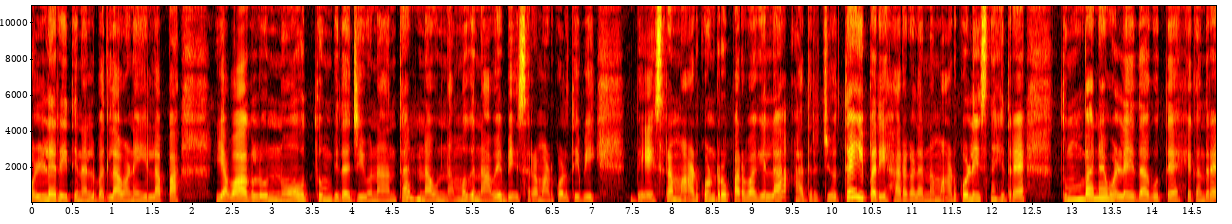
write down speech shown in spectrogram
ಒಳ್ಳೆ ರೀತಿಯಲ್ಲಿ ಬದಲಾವಣೆ ಇಲ್ಲಪ್ಪ. ಯಾವಾಗಲೂ ನೋವು ತುಂಬಿದ ಜೀವನ ಅಂತ ನಾವು ನಮಗೆ ನಾವೇ ಬೇಸರ ಮಾಡ್ಕೊಳ್ತೀವಿ. ಬೇಸರ ಮಾಡಿಕೊಂಡ್ರೂ ಪರವಾಗಿಲ್ಲ, ಅದ್ರ ಜೊತೆ ಈ ಪರಿಹಾರಗಳನ್ನು ಮಾಡ್ಕೊಳ್ಳಿ ಸ್ನೇಹಿತರೆ. ತುಂಬಾ ಒಳ್ಳೆಯದಾಗುತ್ತೆ. ಯಾಕಂದರೆ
